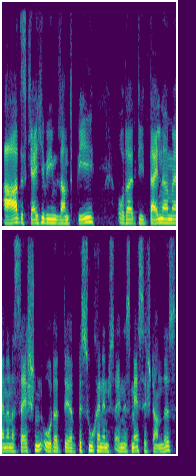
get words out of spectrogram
A das gleiche wie im Land B oder die Teilnahme an einer Session oder der Besuch eines, eines Messestandes.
